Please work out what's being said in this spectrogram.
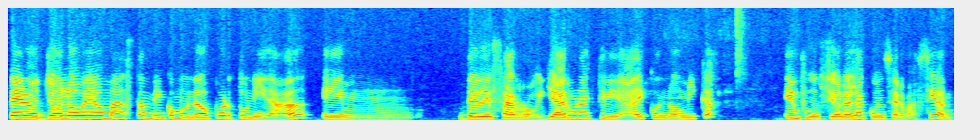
pero yo lo veo más también como una oportunidad em, de desarrollar una actividad económica en función a la conservación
